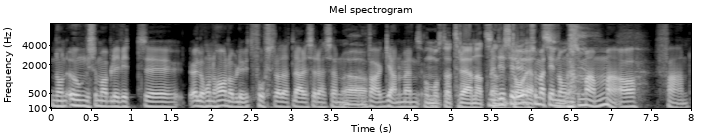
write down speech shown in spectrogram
någon ung som har blivit, eh, eller hon har nog blivit fostrad att lära sig det här sen Ja. vaggan. Men, Hon måste ha tränat men det ser ut som ett. att det är någons mamma. Ja, fan.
